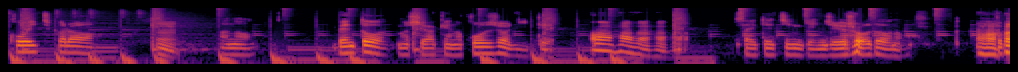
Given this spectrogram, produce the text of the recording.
高1からうん。あの弁当の仕分けの工場にいて。あはんはんはんはん。最低賃金重労働の、あここ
